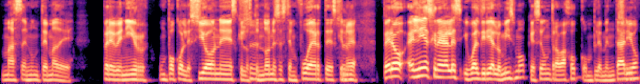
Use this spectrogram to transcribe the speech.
más en un tema de prevenir un poco lesiones, que los Sí. tendones estén fuertes, que Sí. no haya... Pero en líneas generales igual diría lo mismo, que sea un trabajo complementario,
